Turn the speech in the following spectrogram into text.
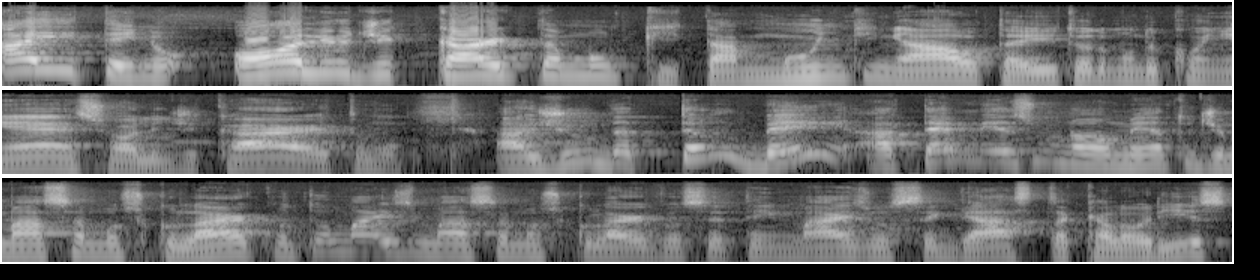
Aí tem o óleo de cártamo, que está muito em alta aí, todo mundo conhece o óleo de cártamo. Ajuda também até mesmo no aumento de massa muscular. Quanto mais massa muscular você tem, mais você gasta calorias.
